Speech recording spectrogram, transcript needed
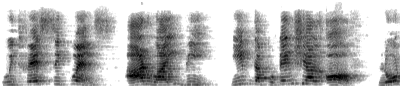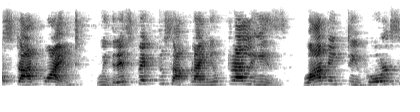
with phase sequence RYB. If the potential of load star point with respect to supply neutral is 180 volts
